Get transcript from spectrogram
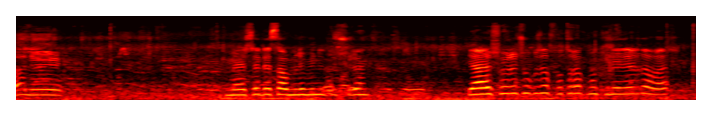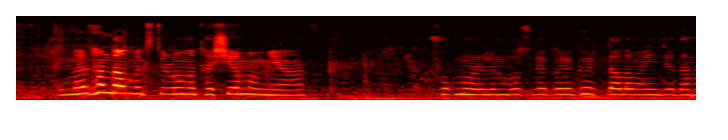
Dale. Mercedes amblemini düşüren. Ya şöyle çok güzel fotoğraf makineleri de var. Bunlardan da almak istiyorum ama taşıyamam ya. Çok moralim bozuluyor böyle görüp de alamayınca da.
